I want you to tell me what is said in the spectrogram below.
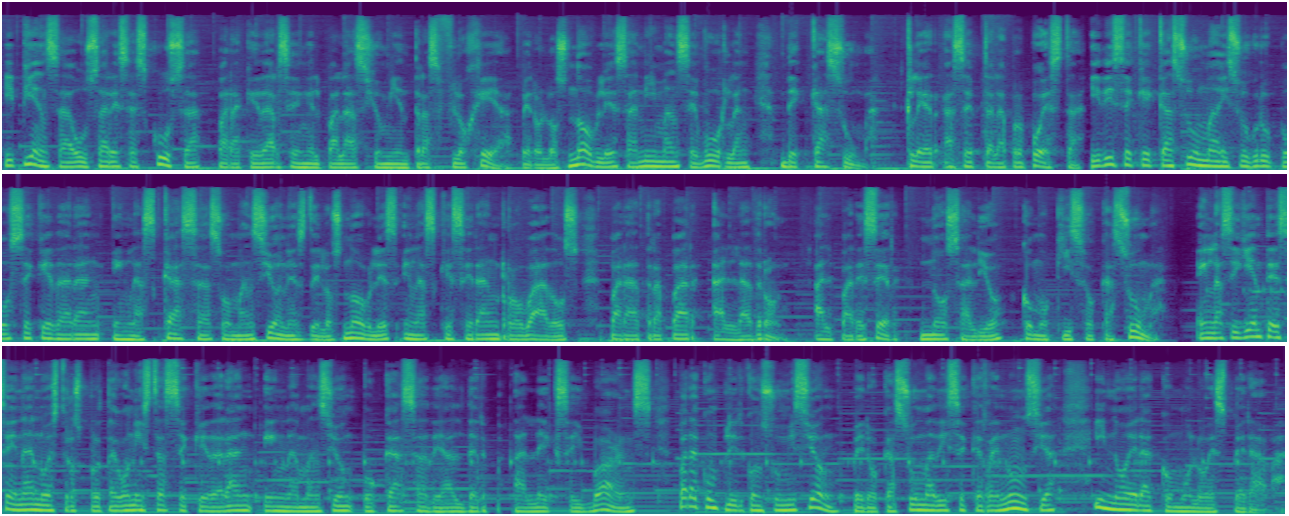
y piensa usar esa para quedarse en el palacio mientras flojea, pero los nobles animan se burlan de Kazuma. Claire acepta la propuesta y dice que Kazuma y su grupo se quedarán en las casas o mansiones de los nobles en las que serán robados para atrapar al ladrón. Al parecer, no salió como quiso Kazuma. En la siguiente escena, nuestros protagonistas se quedarán en la mansión o casa de Alderp Alexei Barnes para cumplir con su misión, pero Kazuma dice que renuncia y no era como lo esperaba.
